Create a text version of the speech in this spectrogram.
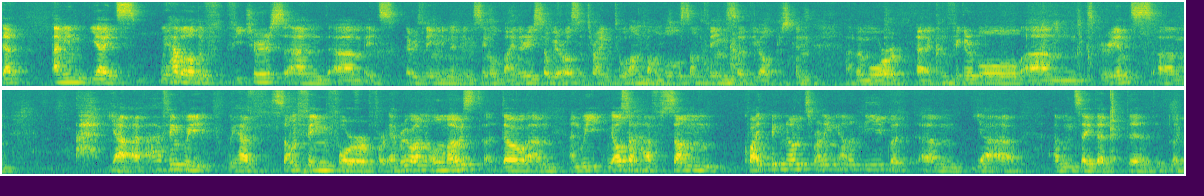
that I mean, yeah, it's we have a lot of features features and um, it's everything in a, in a single binary. So we're also trying to unbundle some things so developers can have a more uh, configurable um, experience. Um, yeah, I, I, think we we have something for for everyone almost, though, um, and we we also have some quite big nodes running LND, but um, yeah, uh, I wouldn't say that the, the like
